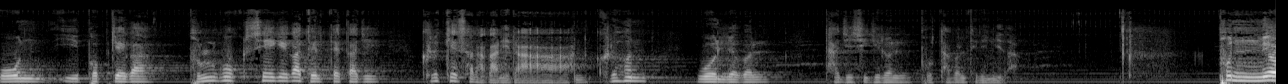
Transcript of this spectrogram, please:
온 이 법계가 불국 세계가 될 때까지 그렇게 살아가리라 한 그런 원력을 다지시기를 부탁을 드립니다. 분명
